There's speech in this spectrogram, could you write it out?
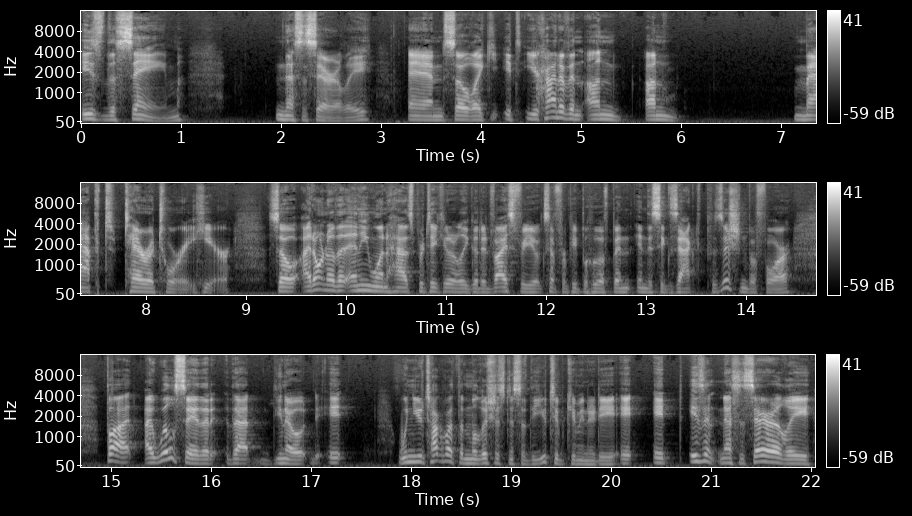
is the same necessarily. and so like it's you're kind of an un un mapped territory here. So I don't know that anyone has particularly good advice for you except for people who have been in this exact position before. But I will say that that you know it when you talk about the maliciousness of the YouTube community, it, it isn't necessarily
